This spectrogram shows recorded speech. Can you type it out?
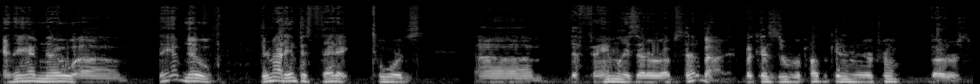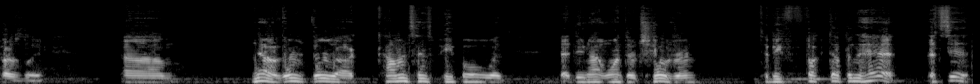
and they have no um, they have no they're not empathetic towards um, the families that are upset about it because they're Republican and they're Trump voters supposedly. Um, no, they're they're uh, common sense people with that do not want their children to be fucked up in the head. That's it.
